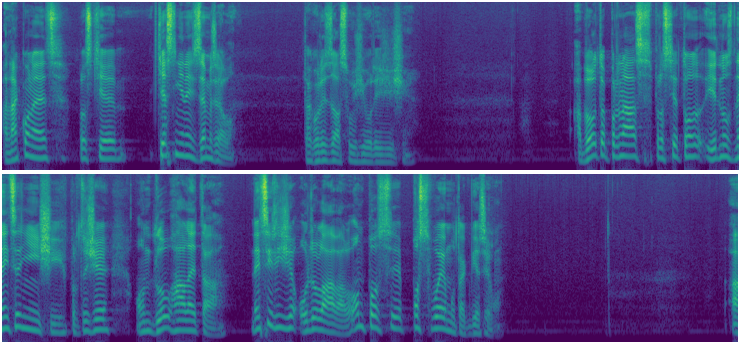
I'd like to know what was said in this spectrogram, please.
a nakonec prostě těsně než zemřel, tak odevzdal svůj život Ježíši. A bylo to pro nás prostě to jedno z nejcennějších, protože on dlouhá léta, nechci říct, že odolával, on po, po svojemu tak věřil. A,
